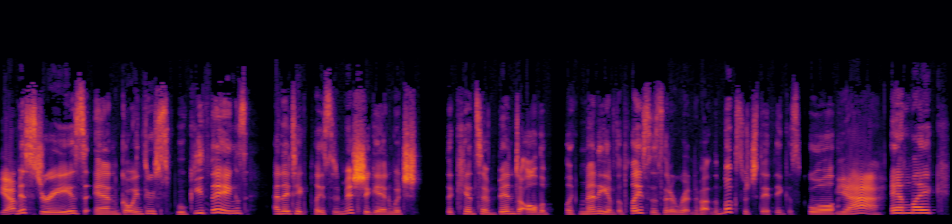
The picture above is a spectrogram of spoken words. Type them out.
Yep. mysteries and going through spooky things. And they take place in Michigan, which the kids have been to all the like many of the places that are written about in the books, which they think is cool. Yeah. And like,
